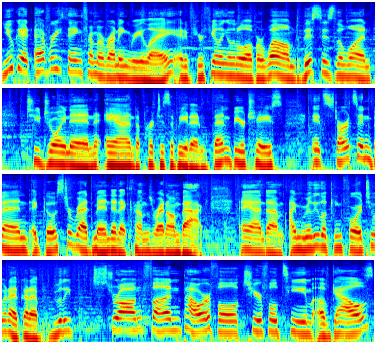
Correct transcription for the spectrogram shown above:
you get everything from a running relay. And if you're feeling a little overwhelmed, this is the one to join in and participate in. Bend Beer Chase. It starts in Bend, it goes to Redmond, and it comes right on back. And um, I'm really looking forward to it. I've got a really strong, fun, powerful, cheerful team of gals.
